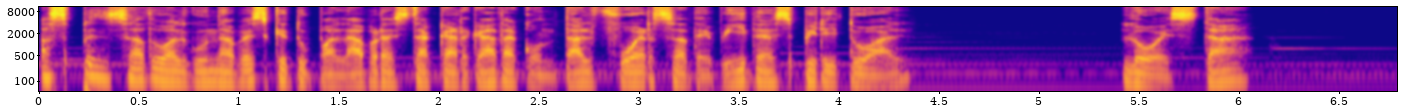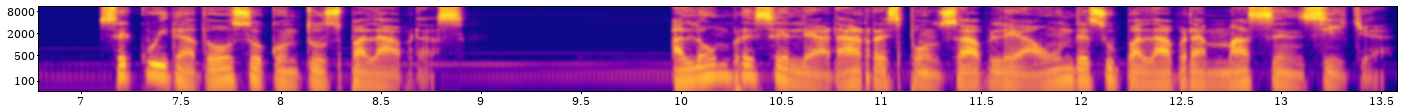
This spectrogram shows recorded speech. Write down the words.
¿Has pensado alguna vez que tu palabra está cargada con tal fuerza de vida espiritual? Lo está. Sé cuidadoso con tus palabras. al hombre se le hará responsable aún de su palabra más sencilla.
